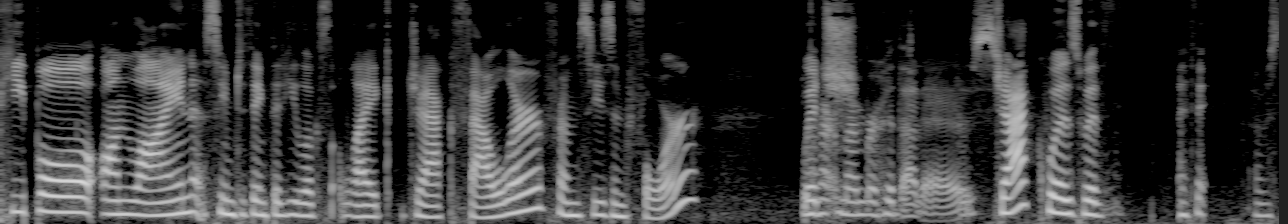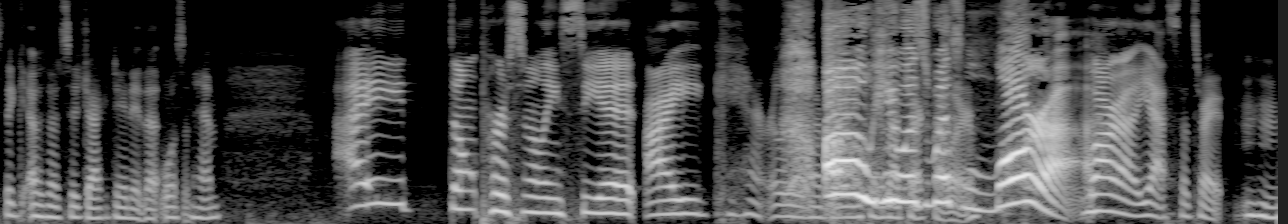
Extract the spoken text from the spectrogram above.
People online seem to think that he looks like Jack Fowler from season four, Which I don't remember who that is. Jack was with. I think I was thinking I was about to say Jack and Danny. That wasn't him. I don't personally see it. I can't really remember. Oh, he was Jack with Fowler. Laura. Laura. Yes, that's right. Mm-hmm.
